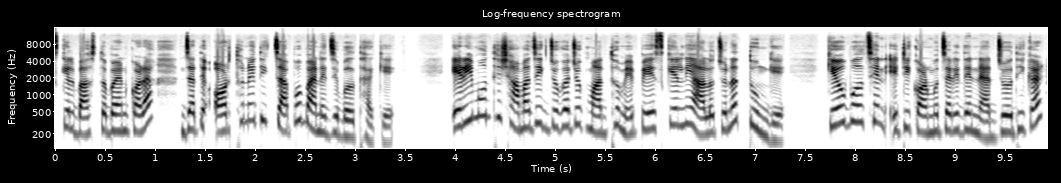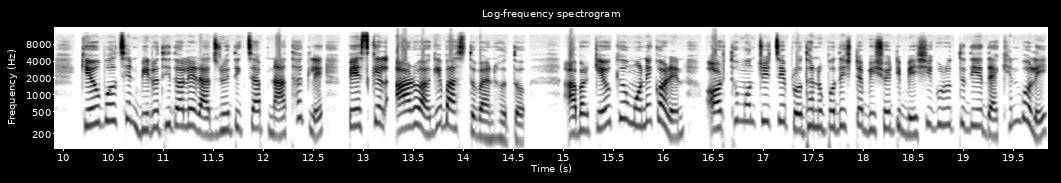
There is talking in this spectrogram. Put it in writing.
স্কেল বাস্তবায়ন করা, যাতে অর্থনৈতিক চাপও ম্যানেজেবল থাকে। এরই মধ্যে সামাজিক যোগাযোগ মাধ্যমে পে স্কেল নিয়ে আলোচনা তুঙ্গে। কেউ বলছেন এটি কর্মচারীদের ন্যায্য অধিকার, কেউ বলছেন বিরোধী দলের রাজনৈতিক চাপ না থাকলে পে স্কেল আরও আগে বাস্তবায়ন হতো। আবার কেউ কেউ মনে করেন, অর্থমন্ত্রীর চেয়ে প্রধান উপদেষ্টা বিষয়টি বেশি গুরুত্ব দিয়ে দেখেন বলেই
